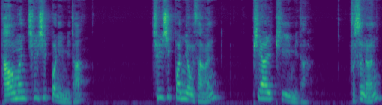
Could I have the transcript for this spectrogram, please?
다음은 70번입니다. 70번 영상은 PRP입니다. 부스는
